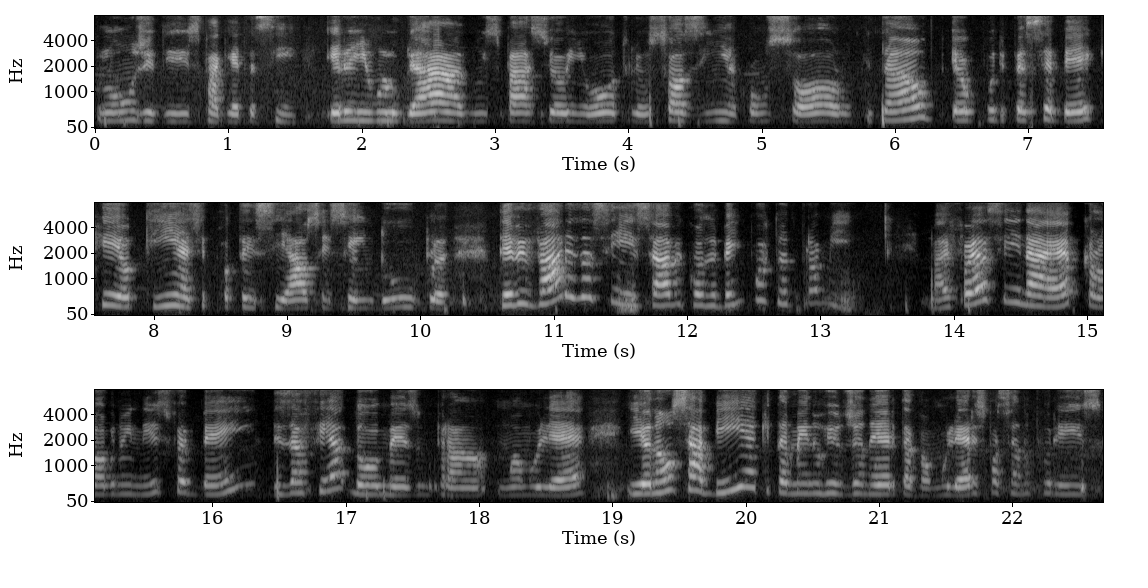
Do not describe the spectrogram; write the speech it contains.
longe de espaguete, assim, ele em um lugar, num espaço, eu em outro, eu sozinha, com o solo. Então, eu pude perceber que eu tinha esse potencial sem ser em dupla. Teve várias, assim, sabe, coisa bem importante para mim. Mas foi assim, na época, logo no início, foi bem desafiador mesmo para uma mulher. E eu não sabia que também no Rio de Janeiro estavam mulheres passando por isso.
